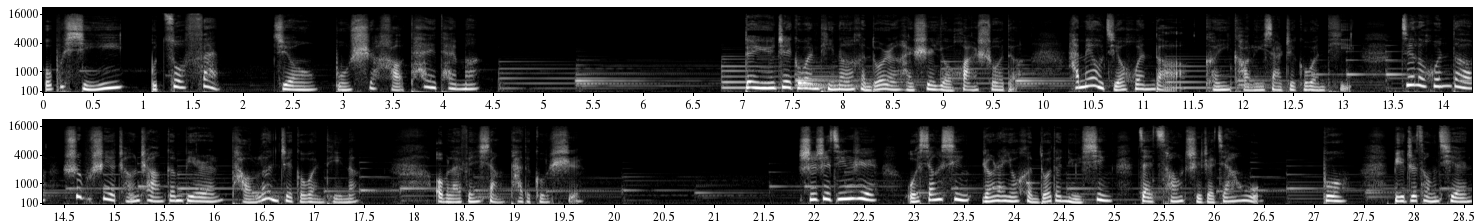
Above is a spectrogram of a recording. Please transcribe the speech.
我不洗衣不做饭，就不是好太太吗？对于这个问题呢，很多人还是有话说的。还没有结婚的可以考虑一下这个问题，结了婚的是不是也常常跟别人讨论这个问题呢？我们来分享他的故事。时至今日，我相信仍然有很多的女性在操持着家务，不，比之从前，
